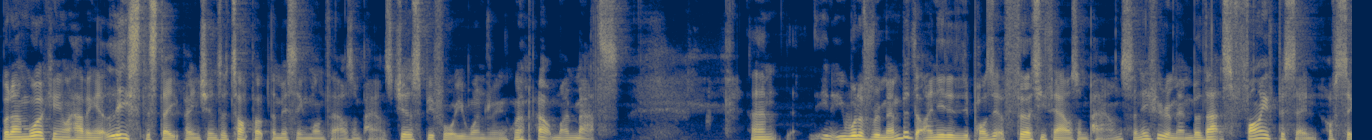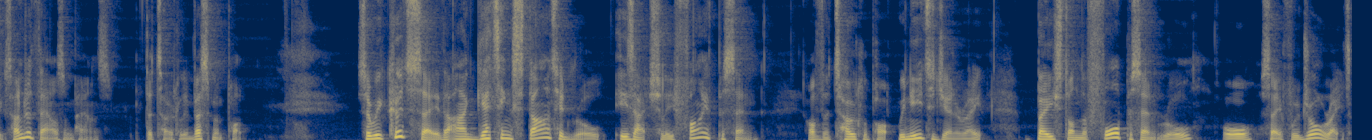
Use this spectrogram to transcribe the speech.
but I'm working on having at least the state pension to top up the missing £1,000 just before you're wondering about my maths. Um, you will have remembered that I needed a deposit of £30,000, and if you remember, that's 5% of £600,000, the total investment pot. So we could say that our getting started rule is actually 5% of the total pot we need to generate based on the 4% rule or safe withdrawal rate.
